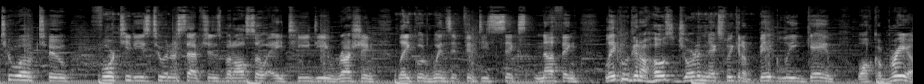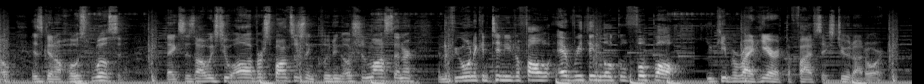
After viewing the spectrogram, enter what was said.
202, four TDs, two interceptions, but also a TD rushing. Lakewood wins it 56 0. Lakewood going to host Jordan next week in a big league game, while Cabrillo is going to host Wilson. Thanks as always to all of our sponsors, including Ocean Law Center. And if you want to continue to follow everything local football, you keep it right here at the562.org.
